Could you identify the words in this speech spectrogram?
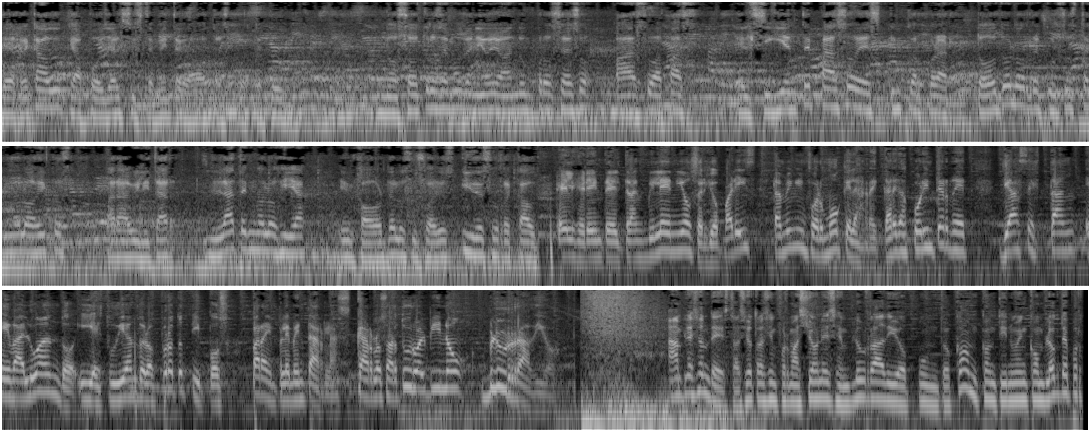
de recaudo que apoya el sistema integrado de transporte público. Nosotros hemos venido llevando un proceso paso a paso. El siguiente paso es incorporar todos los recursos tecnológicos para habilitar la tecnología en favor de los usuarios y de su recaudo. El gerente del Transmilenio, Sergio París, también informó que las recargas por Internet ya se están evaluando y estudiando los prototipos para implementarlas. Carlos Arturo Albino, Blue Radio. Ampliación de estas y otras informaciones en blueradio.com. Continúen con Blog Deportivo.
